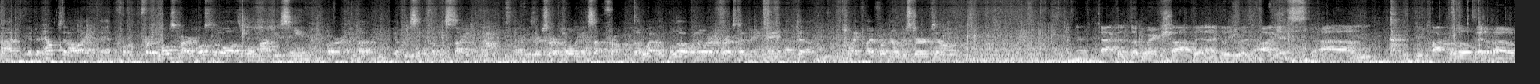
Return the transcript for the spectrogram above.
Uh, If it helps at all, for for the most part, most of the walls will not be seen or, um, you know, be seen from the site uh, because they're sort of holding us up from the wetland below in order for us to maintain that 25-foot no disturb zone. Back at the workshop in, I believe it was August, um, we talked a little bit about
